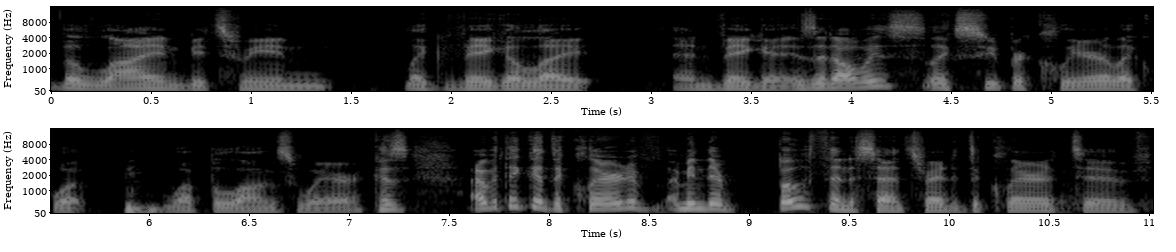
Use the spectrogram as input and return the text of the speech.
the line between like Vega Lite and Vega? Is it always like super clear like what mm-hmm. what belongs where? Because I would think a declarative. I mean, they're both in a sense, right? A declarative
